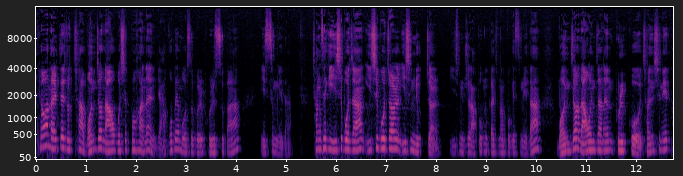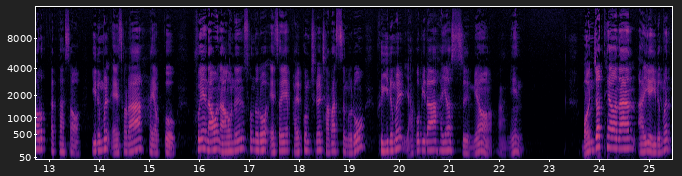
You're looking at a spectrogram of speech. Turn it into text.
태어날 때조차 먼저 나오고 싶어 하는 야곱의 모습을 볼 수가 있습니다. 창세기 25장 25절 26절 26절 앞부분까지만 보겠습니다. 먼저 나온 자는 붉고 전신이 털옷 같아서 이름을 에서라 하였고 후에 나온 아우는 손으로 에서의 발꿈치를 잡았으므로 그 이름을 야곱이라 하였으며 아멘. 먼저 태어난 아이의 이름은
